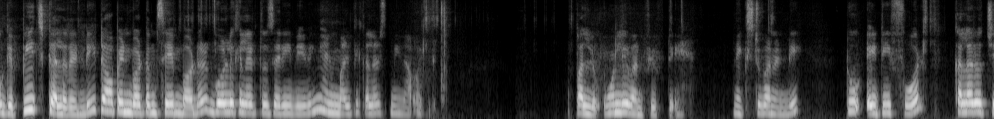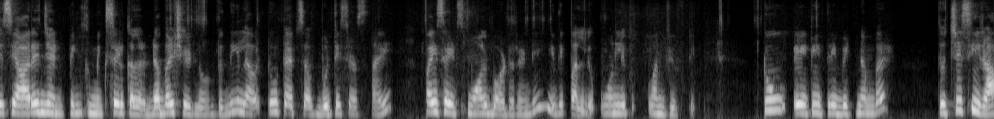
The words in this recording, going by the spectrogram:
okay peach colour అండి. Top and bottom same border gold కలర్తో zari weaving and multi colours meena work pallu only one fifty next one అండి. టూ ఎయిటీ ఫోర్ కలర్ వచ్చేసి orange and pink mixed colour double షేడ్లో ఉంటుంది. ఇలా టూ టైప్స్ ఆఫ్ బుట్టీస్ వస్తాయి. పై సైడ్ స్మాల్ బార్డర్ అండి. ఇది pallu only one fifty two eighty three bit number వచ్చేసి రా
